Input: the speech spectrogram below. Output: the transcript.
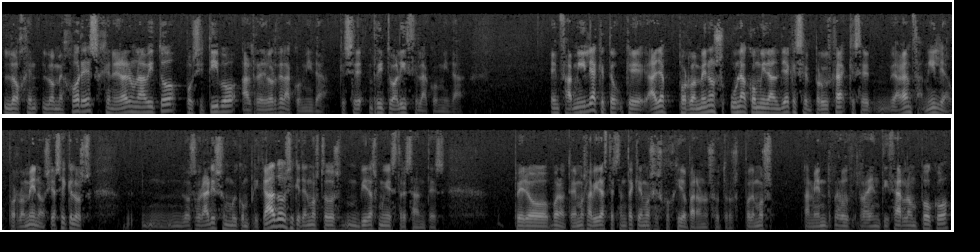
lo, mejor es generar un hábito positivo alrededor de la comida, que se ritualice la comida. En familia, que, haya por lo menos una comida al día que se produzca, que se haga en familia, por lo menos. Ya sé que los, los horarios son muy complicados y que tenemos todos vidas muy estresantes. Pero bueno, tenemos la vida estresante que hemos escogido para nosotros. Podemos también ralentizarla un poco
